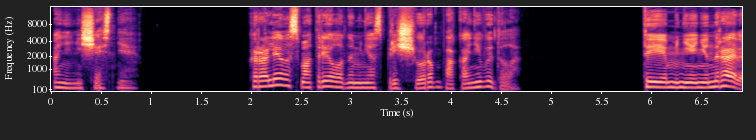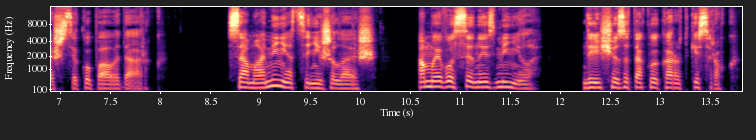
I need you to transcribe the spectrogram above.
а не несчастнее. Королева смотрела на меня с прищуром, пока не выдала. «Ты мне не нравишься, Купава Дарк. Сама меняться не желаешь, а моего сына изменила, да еще за такой короткий срок.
